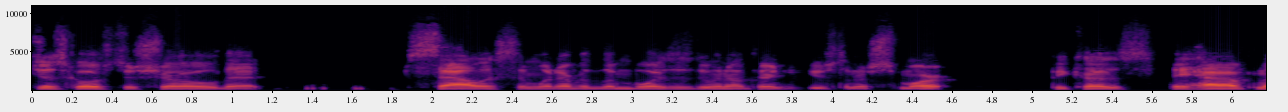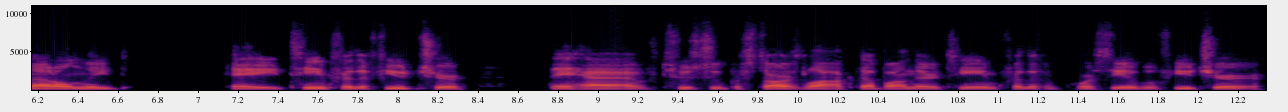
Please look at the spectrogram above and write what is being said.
just goes to show that Silas and whatever them boys is doing out there in Houston are smart because they have not only a team for the future, they have two superstars locked up on their team for the foreseeable future,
